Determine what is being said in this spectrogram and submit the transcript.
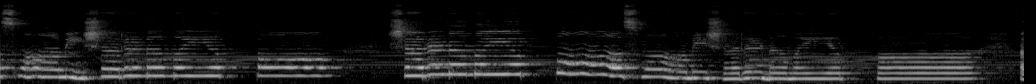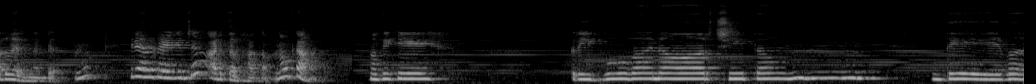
സ്വാമി ശരണമയ്യപ്പ. ശരണമയ്യപ്പ സ്വാമി ശരണമയ്യപ്പ. അത് വരുന്നുണ്ട്. ഇനി അത് കഴിഞ്ഞിട്ട് അടുത്ത ഭാഗം. നോക്കാം. നോക്കിക്കേ. ത്രിഭുവനാർച്ചിതം ദേവദാത്മകം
